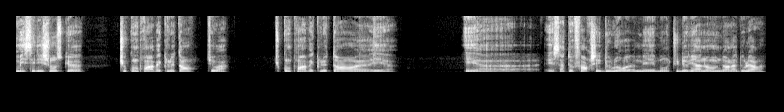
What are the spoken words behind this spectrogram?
Mais c'est des choses que tu comprends avec le temps, tu vois. Tu comprends avec le temps euh, et euh, et et ça te forge. C'est douloureux, mais bon, tu deviens un homme dans la douleur. hein.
